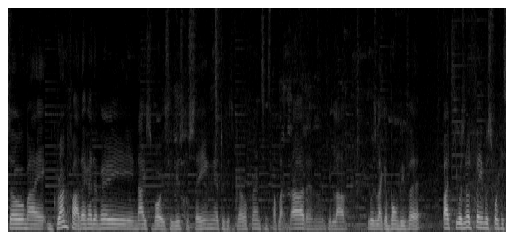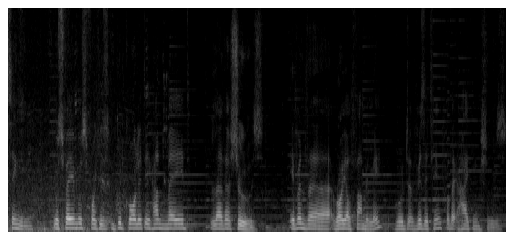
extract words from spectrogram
So my grandfather had a very nice voice. He used to sing to his girlfriends and stuff like that, and he loved. He was like a bon vivant, but he was not famous for his singing. He was famous for his good quality handmade leather shoes. Even the royal family would visit him for their hiking shoes.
